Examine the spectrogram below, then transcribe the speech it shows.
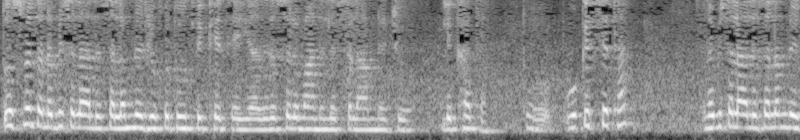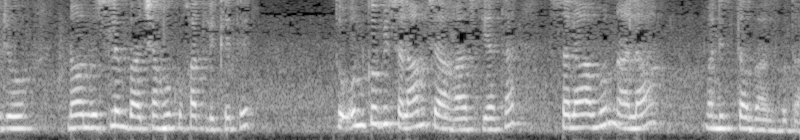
تو اس میں تو نبی صلی اللہ علیہ وسلم نے جو خطوط لکھے تھے یا حضرت سلمان علیہ السلام نے جو لکھا تھا، تو وہ کس سے تھا؟ نبی صلی اللہ علیہ وسلم نے جو نان مسلم بادشاہوں کو خط لکھے تھے، تو ان کو بھی سلام سے آغاز کیا تھا، سلام اللہ من اتبع الہدا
